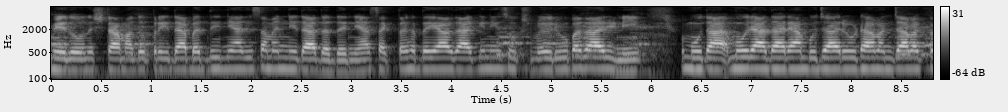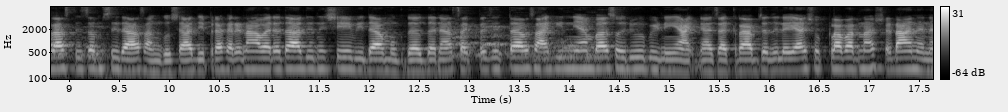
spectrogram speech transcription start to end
മേധോനിഷ്ഠ മധുപ്രീത ബന്ധിന്യാദി സമന്വിത ദദന്യ സക്തഹൃദയ ദാഗിനി സൂക്ഷ്മരൂപധാരിണി മൂലാധാരാംബുജാരൂഢ മഞ്ചാവക്രാസ്തി സംസ്ഥിത സങ്കുശാദി പ്രഹരണ വരദാദി നിഷേവിത മുഗ്ധനാസക്ത ചിത്ത സ്വരൂപിണി ആജ്ഞാചക്രാബ്ജനിലയ ശുക്ലവർണ ഷഡാനന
